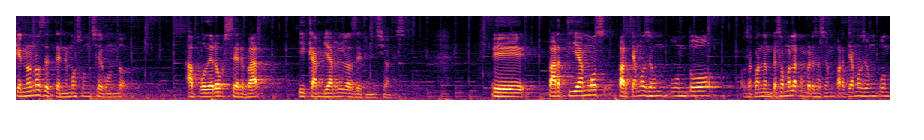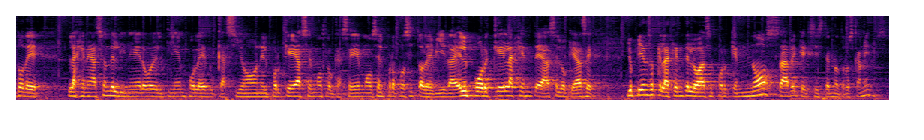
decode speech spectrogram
que no nos detenemos un segundo a poder observar y cambiarle las definiciones. Eh, partíamos, partíamos de un punto, o sea, cuando empezamos la conversación partíamos de un punto de la generación del dinero, el tiempo, la educación, el por qué hacemos lo que hacemos, el propósito de vida, el por qué la gente hace lo que hace. Yo pienso que la gente lo hace porque no sabe que existen otros caminos,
